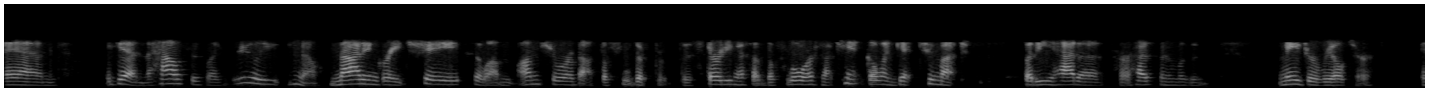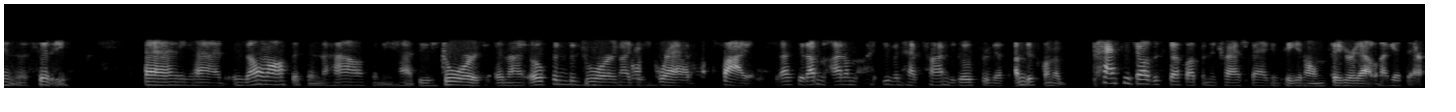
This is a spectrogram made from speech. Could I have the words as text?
And again, the house is like really, you know, not in great shape, so I'm unsure about the the, the sturdiness of the floor, so I can't go and get too much. But he had a her husband was a major realtor in the city, and he had his own office in the house, and he had these drawers. And I opened the drawer and I just grabbed files. I said, I'm I don't even have time to go through this. I'm just going to package all this stuff up in the trash bag and take it home and figure it out when I get there.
